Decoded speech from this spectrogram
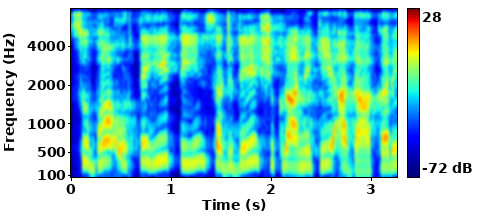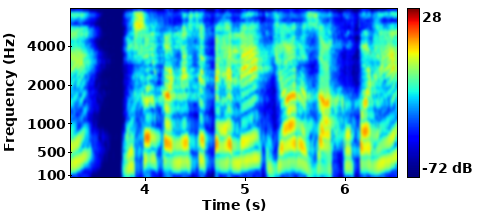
सुबह उठते ही तीन सजदे शुक्राने के अदा करें। गुसल करने से पहले या रजाकू पढ़ें,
